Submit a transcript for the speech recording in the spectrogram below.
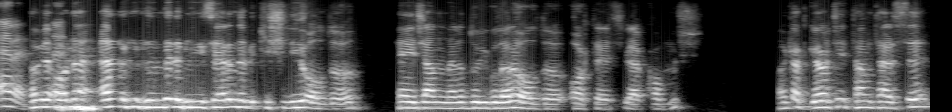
Evet. Tabii evet. orada her iki filmde de bilgisayarın da bir kişiliği olduğu, heyecanları, duyguları olduğu ortaya bir konmuş. Fakat Gertie tam tersi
